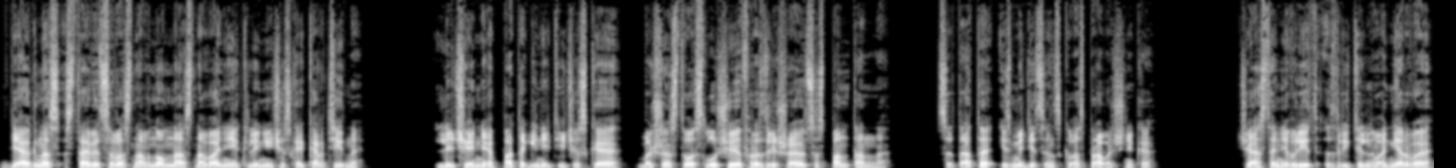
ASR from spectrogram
Диагноз ставится в основном на основании клинической картины. Лечение патогенетическое, большинство случаев разрешаются спонтанно. Цитата из медицинского справочника. Часто неврит зрительного нерва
